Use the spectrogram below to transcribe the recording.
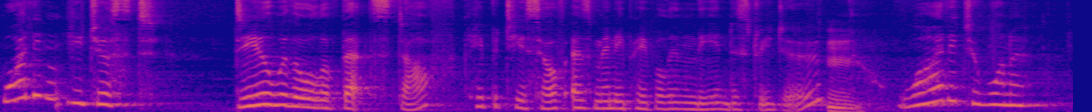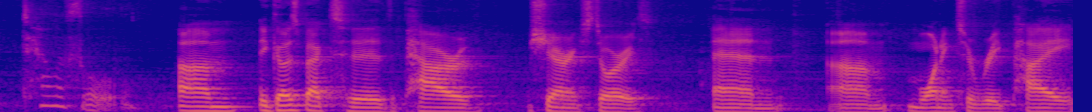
Why didn't you just deal with all of that stuff, keep it to yourself, as many people in the industry do? Mm. Why did you want to tell us all? Um, it goes back to the power of sharing stories and um, wanting to repay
